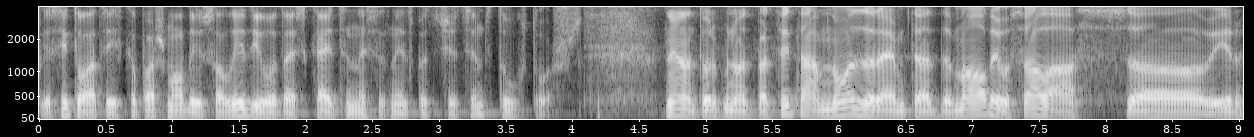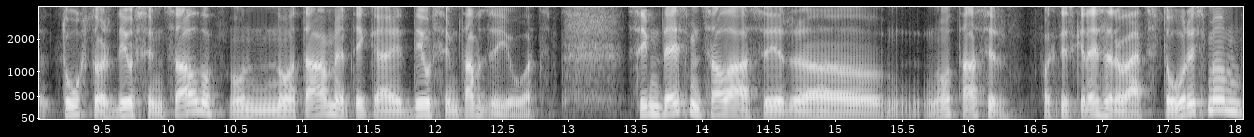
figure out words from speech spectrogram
situācijas, ka pašu Maldīvu salu iedzīvotāju skaits nesasniedz pat 400 tūkstošus. Nu jā, turpinot par citām nozarēm, tad Maldīvu salās uh, ir 1200 salu, un no tām ir tikai 200 apdzīvotas. 110 salās ir, uh, nu, ir faktiski rezervētas turismam,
